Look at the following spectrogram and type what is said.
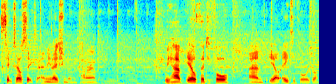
6L6 emulation of a power amp. We have EL34 and EL84 as well.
